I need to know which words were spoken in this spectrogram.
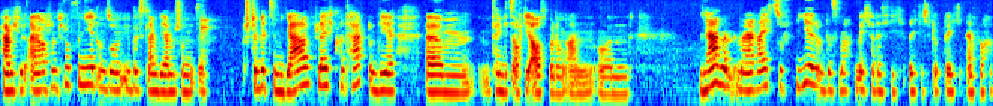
habe ich mit einer auch schon telefoniert und so ein übelst lang. Wir haben schon bestimmt jetzt im Jahr vielleicht Kontakt und die ähm, fängt jetzt auch die Ausbildung an. Und ja, man, man erreicht so viel und das macht mich tatsächlich richtig glücklich, einfach ein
